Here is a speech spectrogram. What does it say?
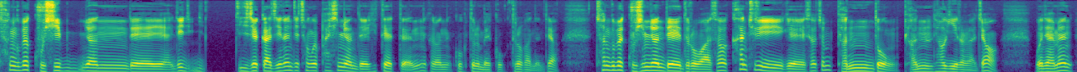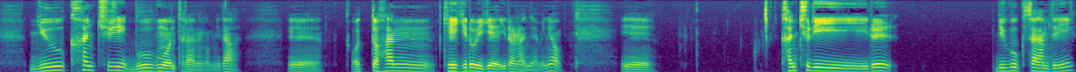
1990년대에 이제 이- 이제까지는 이제 1980년대에 히트했던 그런 곡들을 몇 곡 들어봤는데요. 1990년대에 들어와서 칸츄리계에서 좀 변동, 변혁이 일어나죠. 뭐냐면 new country movement라는 겁니다. 예, 어떠한 계기로 이게 일어났냐면요. 예, 칸츄리를 미국 사람들이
